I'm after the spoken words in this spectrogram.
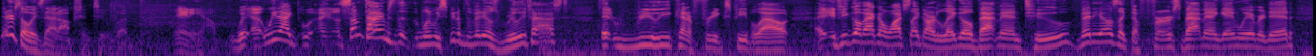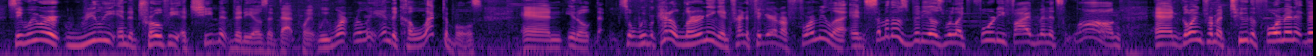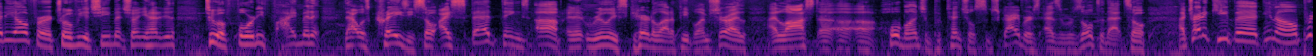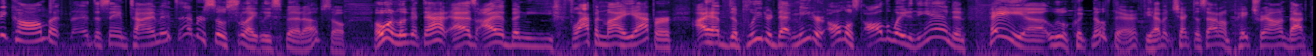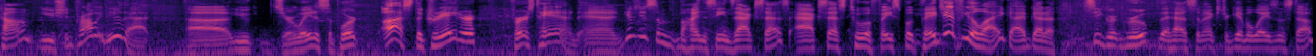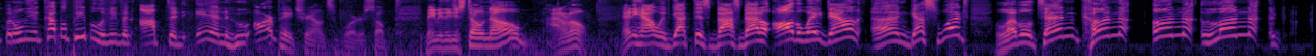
There's always that option too, but anyhow, we, uh, we like uh, sometimes the, when we speed up the videos really fast, it really kind of freaks people out. If you go back and watch like our Lego Batman 2 videos, like the first Batman game we ever did, see, we were really into trophy achievement videos at that point. We weren't really into collectibles. And, you know, so we were kind of learning and trying to figure out our formula. And some of those videos were like 45 minutes long. And going from a two to four minute video for a trophy achievement showing you how to do that to a 45 minute, that was crazy. So I sped things up and it really scared a lot of people. I'm sure I, I lost a, a, a whole bunch of potential subscribers as a result of that. So I try to keep it, you know, pretty calm, but at the same time, it's ever so slightly sped up. So, oh, and look at that. As I have been flapping my yapper, I have depleted that meter almost all the way to the end. And hey, a uh, little quick note there. If you haven't checked us out on patreon.com, you should probably do that. Uh, you, it's your way to support us, the creator, firsthand and gives you some behind the scenes access, access to a Facebook page if you like. I've got a secret group that has some extra giveaways and stuff, but only a couple people have even opted in who are Patreon supporters. So maybe they just don't know. I don't know. Anyhow, we've got this boss battle all the way down, and guess what? Level 10 Kun Un Lun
